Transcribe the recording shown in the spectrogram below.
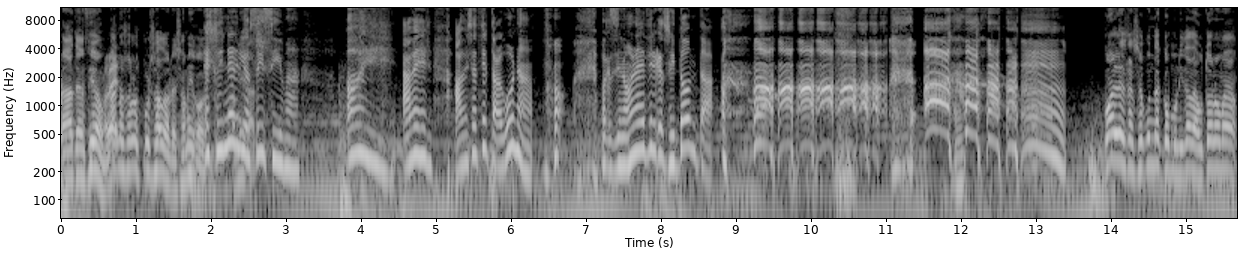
Atención, A manos a los pulsadores, amigos. Estoy amigas. nerviosísima. Ay, a ver, a ver si acierto alguna. Porque si no van a decir que soy tonta. ¿Cuál es la segunda comunidad autónoma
